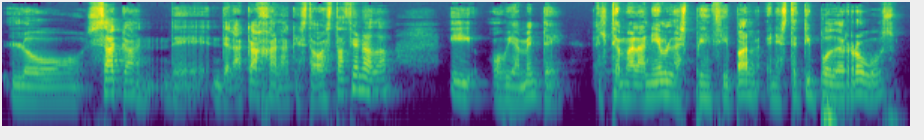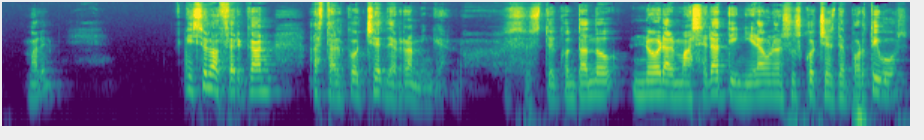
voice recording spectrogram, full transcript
lo sacan de, de la caja en la que estaba estacionada y obviamente el tema de la niebla es principal en este tipo de robos, ¿vale? Y se lo acercan hasta el coche de Raminger. Os estoy contando, no era el Maserati ni era uno de sus coches deportivos,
